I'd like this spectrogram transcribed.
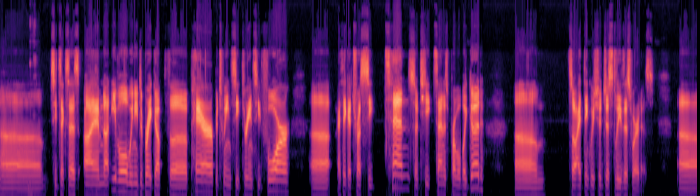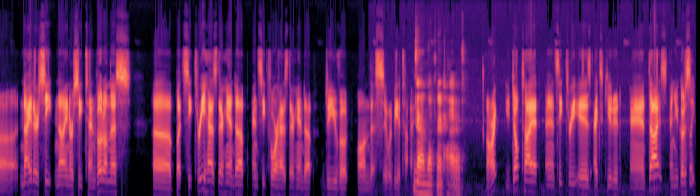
Um, seat six says, "I am not evil. We need to break up the pair between seat three and seat four. Uh, I think I trust seat ten, so seat ten is probably good. Um, so I think we should just leave this where it is. Uh, neither seat 9 or seat 10 vote on this. Uh, but seat three has their hand up, and seat four has their hand up. Do you vote on this? It would be a tie. No, I'm not gonna tie it. All right, you don't tie it, and seat three is executed and dies, and you go to sleep.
